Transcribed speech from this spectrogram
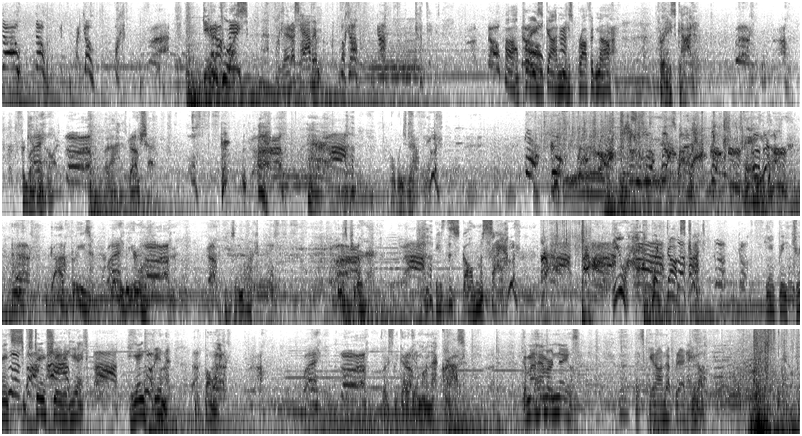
No! No! Let go! Fuck! Give Get him to me! us. Let us have him. Fuck off! Ah, God damn it! No! Ah, no! praise God and his prophet now. Praise God. Forgive me, Lord. But I have to be sure. Open his mouth, Nick. God, please, let him be one. He's a mark. He's pure. He is the skull Messiah. You half-wit dog's cunt! He ain't been transubstantiated yet. He ain't been born. First, we gotta get him on that cross. Get my hammer and nails. Let's get on up that hill.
